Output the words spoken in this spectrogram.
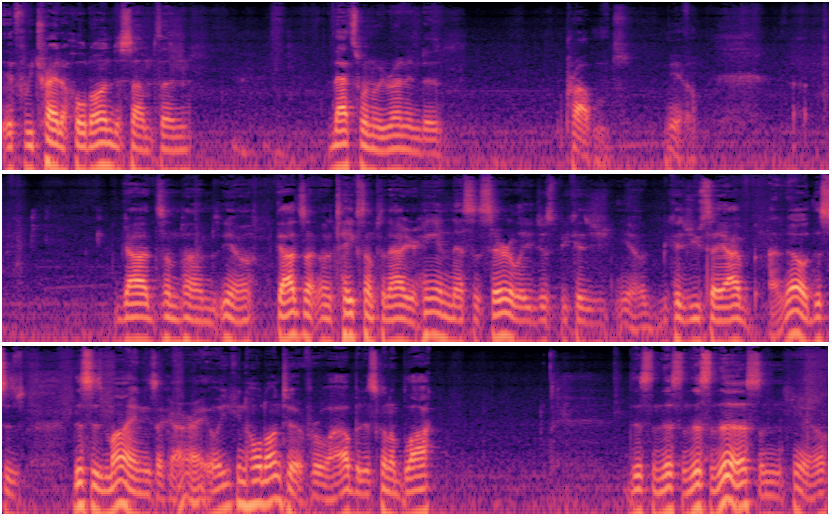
if we try to hold on to something that's when we run into problems you know God sometimes, you know, God's not going to take something out of your hand necessarily just because you, know because you say I I know this is this is mine. He's like, all right, well you can hold on to it for a while, but it's going to block this and this and this and this, and you know,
